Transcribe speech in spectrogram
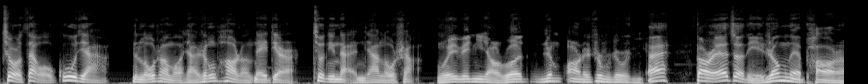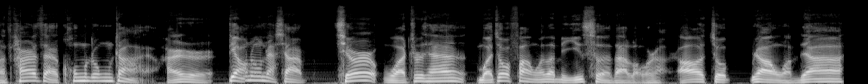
就是在我姑家那楼上往下扔炮仗那地儿，就你奶奶家楼上。我以为你想说扔炮那是不是就是你？哎，道爷，就你扔那炮仗，它是在空中炸呀，还是掉空中炸下？其实我之前我就放过那么一次在楼上，然后就让我们家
